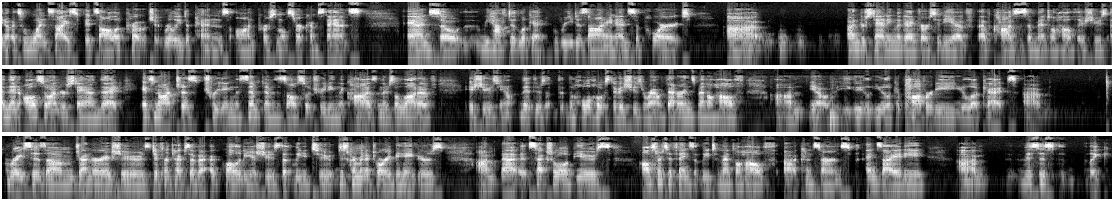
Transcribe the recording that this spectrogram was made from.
you know it's one size fits all approach. It really depends on personal circumstance. And so we have to look at redesign and support uh, understanding the diversity of, of causes of mental health issues and then also understand that it's not just treating the symptoms it's also treating the cause. And there's a lot of issues you know there's the whole host of issues around veterans mental health. Um, you know you, you, look at poverty you look at um, racism gender issues different types of equality issues that lead to discriminatory behaviors um, sexual abuse all sorts of things that lead to mental health uh, concerns, anxiety. Um, this is like,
